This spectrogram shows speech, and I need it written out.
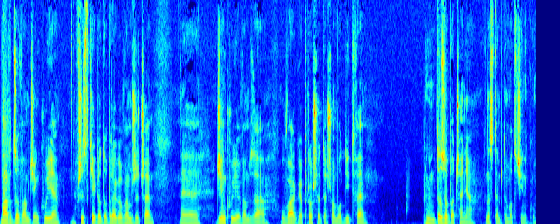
Bardzo Wam dziękuję. Wszystkiego dobrego Wam życzę. E, dziękuję Wam za uwagę. Proszę też o modlitwę. Do zobaczenia w następnym odcinku.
